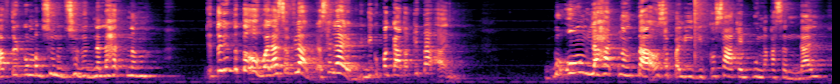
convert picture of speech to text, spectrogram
after ko magsunod-sunod na lahat ng ito yung totoo, wala sa vlog, sa live, hindi ko pagkakakitaan. Buong lahat ng tao sa paligid ko sa akin po nakasandal,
